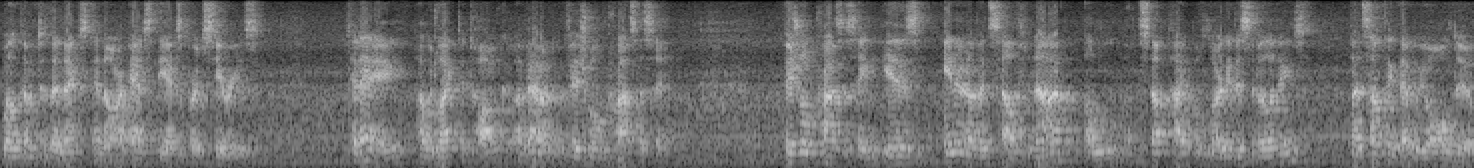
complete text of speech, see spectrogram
Welcome to the next in our Ask the Expert series. Today, I would like to talk about visual processing. Visual processing is, in and of itself, not a subtype of learning disabilities, but something that we all do.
